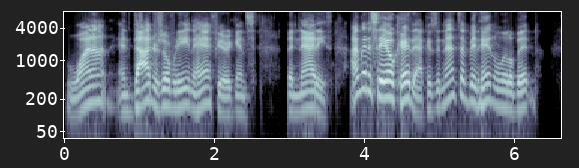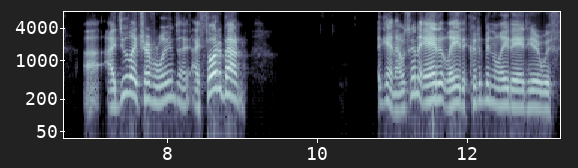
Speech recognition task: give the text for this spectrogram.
why not? And Dodgers over the eight and a half here against the Natties. I'm going to say okay that because the Nats have been hitting a little bit. Uh, I do like Trevor Williams. I, I thought about again. I was going to add it late. It could have been a late ad here with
